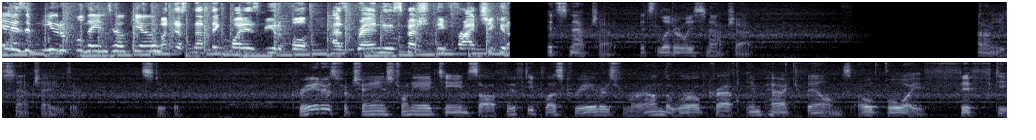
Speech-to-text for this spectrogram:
It is a beautiful day in Tokyo. But there's nothing quite as beautiful as brand new specialty fried chicken. It's Snapchat. It's literally Snapchat. I don't use Snapchat either. stupid. Creators for Change 2018 saw 50 plus creators from around the world craft impact films. Oh boy, 50.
